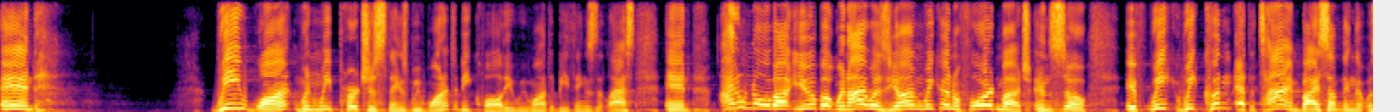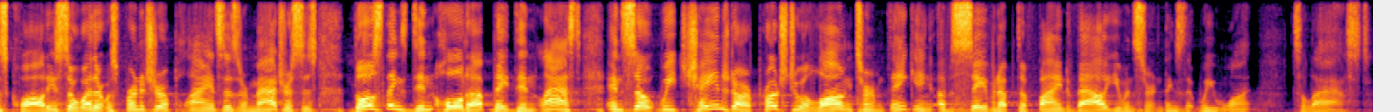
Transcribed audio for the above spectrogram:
And we want, when we purchase things, we want it to be quality. We want it to be things that last. And I don't know about you, but when I was young, we couldn't afford much. And so if we, we couldn't at the time buy something that was quality, so whether it was furniture, appliances, or mattresses, those things didn't hold up, they didn't last. And so we changed our approach to a long term thinking of saving up to find value in certain things that we want to last.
